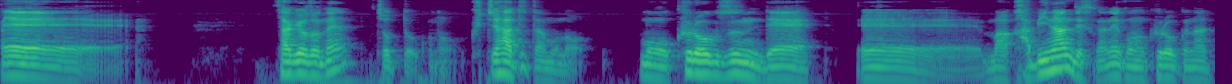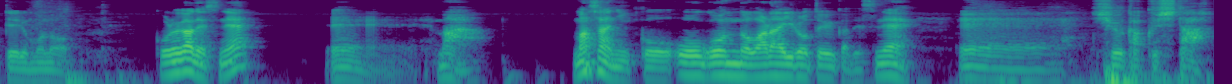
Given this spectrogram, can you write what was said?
えー、先ほどね、ちょっとこの朽ち果てたもの、もう黒ずんで、えー、まあカビなんですかね、この黒くなっているもの。これがですね、えー、まあ、まさにこう黄金の藁色というかですね、えー、収穫した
